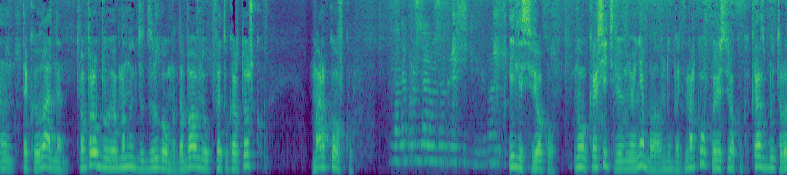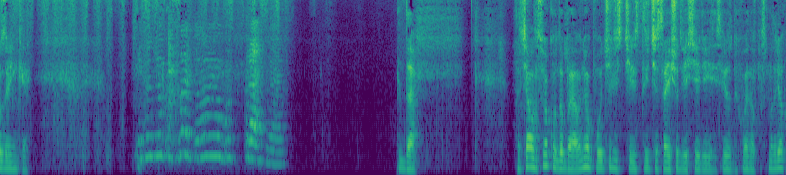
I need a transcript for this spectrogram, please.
Он такой, ладно, попробую обмануть друг другому. Добавлю в эту картошку морковку Надо просто уже краситель добавить. или свеклу. Ну, красителя у него не было. Он думает, морковку или свеклу как раз будет розовенькая. Если он только бывает, то у него будет красное. Да. Сначала он свеклу добавил, у него получились через три часа еще две серии Звездных войнов посмотрел.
